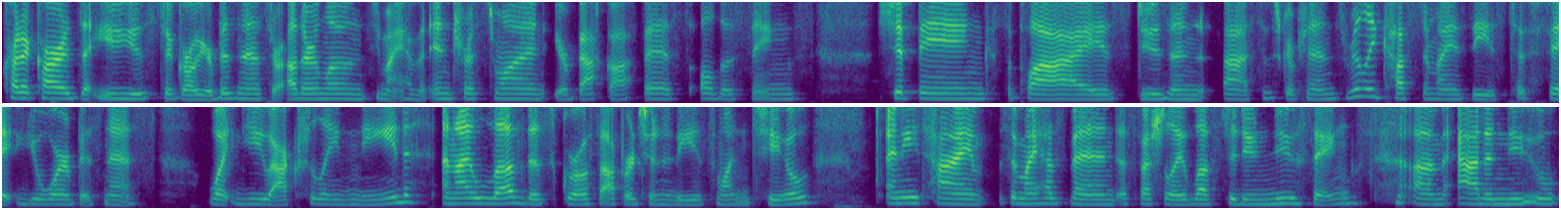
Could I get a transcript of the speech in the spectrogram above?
credit cards that you use to grow your business or other loans, you might have an interest one, your back office, all those things shipping, supplies, dues, and uh, subscriptions. Really customize these to fit your business, what you actually need. And I love this growth opportunities one too. Anytime, so my husband especially loves to do new things, um, add a new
